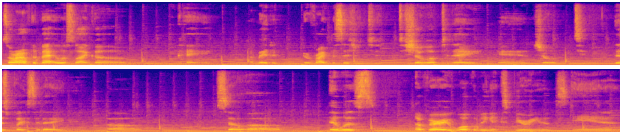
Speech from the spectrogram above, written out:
so right off the bat, it was like, uh, okay, I made the, the right decision to, to show up today and show up to this place today. Um, so uh, it was a very welcoming experience and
